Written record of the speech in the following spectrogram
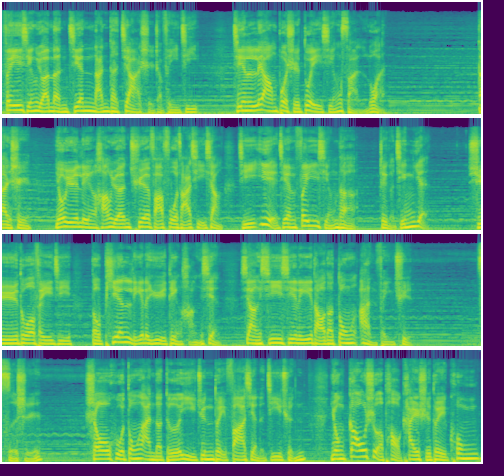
飞行员们艰难地驾驶着飞机，尽量不使队形散乱。但是由于领航员缺乏复杂气象及夜间飞行的这个经验。许多飞机都偏离了预定航线，向西西里岛的东岸飞去。此时，守护东岸的德意军队发现了机群，用高射炮开始对空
